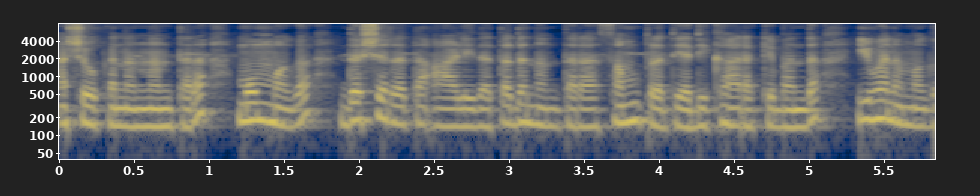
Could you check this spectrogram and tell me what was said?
ಅಶೋಕನ ನಂತರ ಮೊಮ್ಮಗ ದಶರಥ ಆಳಿದ ತದನಂತರ ಸಂಪ್ರತಿ ಅಧಿಕಾರಕ್ಕೆ ಬಂದ ಇವನ ಮಗ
